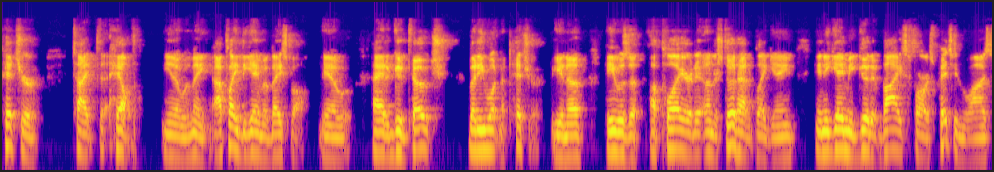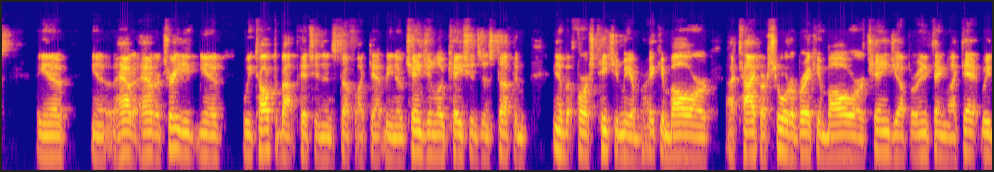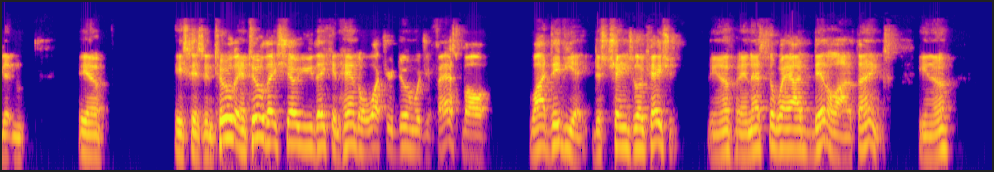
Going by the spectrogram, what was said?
pitcher type help, you know, with me. I played the game of baseball. You know, I had a good coach, but he wasn't a pitcher. You know, he was a, a player that understood how to play game, and he gave me good advice as far as pitching wise. You know, you know how to how to treat. You know, we talked about pitching and stuff like that. You know, changing locations and stuff, and you know, but us teaching me a breaking ball or a type of shorter breaking ball or a change up or anything like that, we didn't you know, he says until until they show you they can handle what you're doing with your fastball, why deviate? Just change location, you know. And that's the way I did a lot of things, you know.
